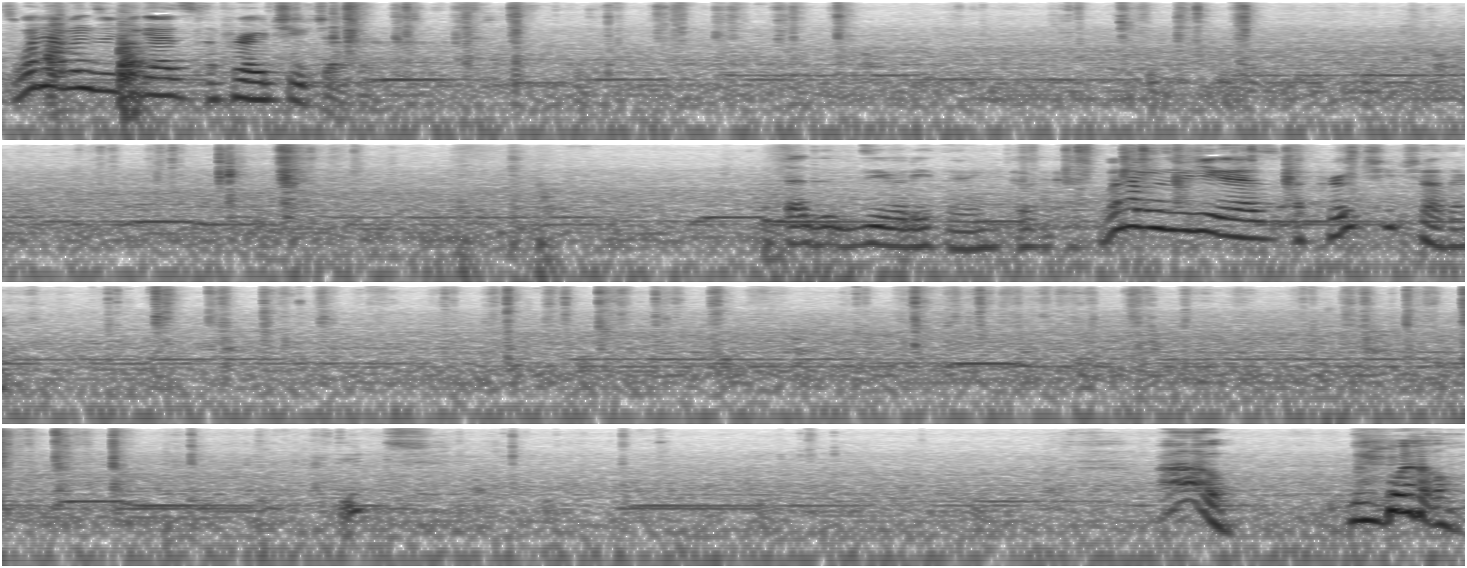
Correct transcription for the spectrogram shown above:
So what happens if you guys approach each other? Didn't do anything. Okay. What happens if you guys approach each other? Oh! Well,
